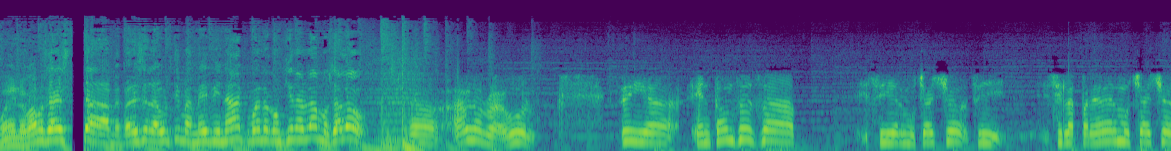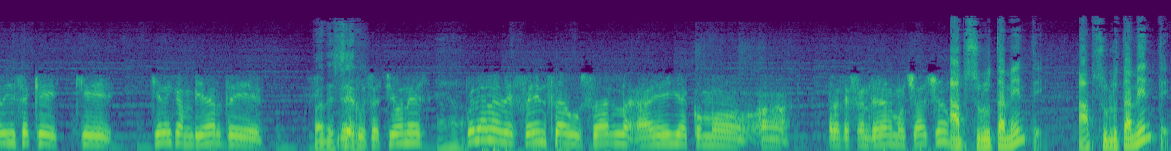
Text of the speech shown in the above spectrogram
Bueno, vamos a esta, me parece la última, maybe not. Bueno, ¿con quién hablamos? ¿Aló? Ah, habla Raúl. Sí, ah, entonces, ah, si el muchacho, si, si la pareja del muchacho dice que, que quiere cambiar de, acusaciones, Ajá. ¿puede la defensa usarla a ella como para defender al muchacho? Absolutamente, absolutamente.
